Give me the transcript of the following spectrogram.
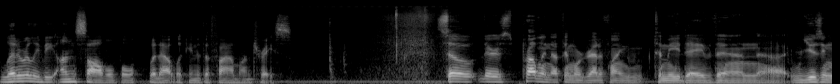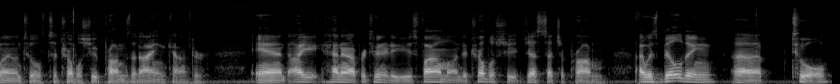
literally be unsolvable without looking at the FileMon trace. So there's probably nothing more gratifying to me, Dave, than uh, using my own tools to troubleshoot problems that I encounter. And I had an opportunity to use FileMon to troubleshoot just such a problem. I was building a tool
